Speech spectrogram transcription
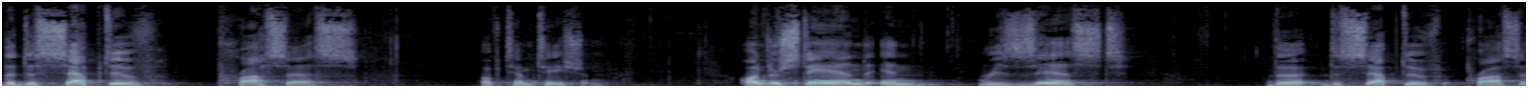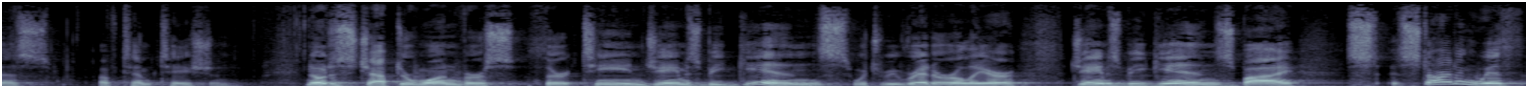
the deceptive process of temptation. Understand and resist the deceptive process of temptation. Notice chapter 1, verse 13. James begins, which we read earlier, James begins by starting with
